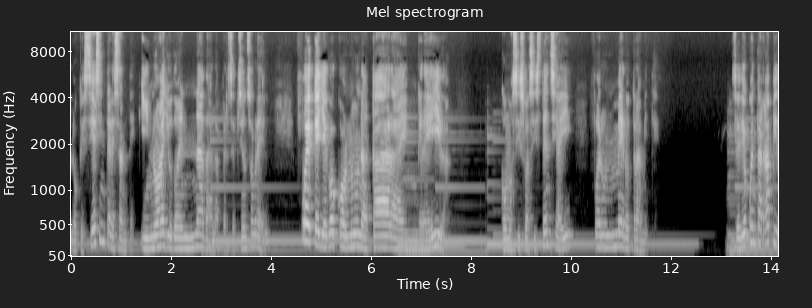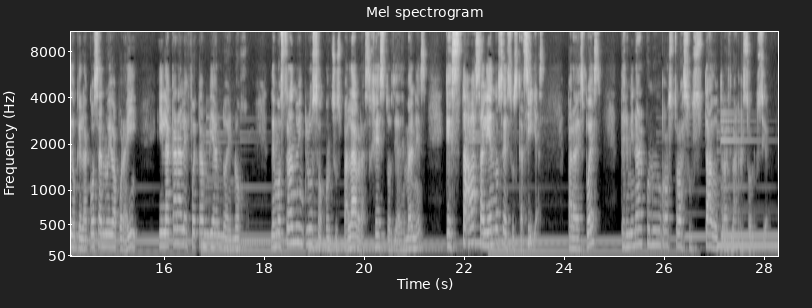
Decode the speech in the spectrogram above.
Lo que sí es interesante y no ayudó en nada a la percepción sobre él fue que llegó con una cara engreída, como si su asistencia ahí fuera un mero trámite. Se dio cuenta rápido que la cosa no iba por ahí y la cara le fue cambiando a enojo, demostrando incluso con sus palabras, gestos y ademanes que estaba saliéndose de sus casillas, para después terminar con un rostro asustado tras la resolución.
